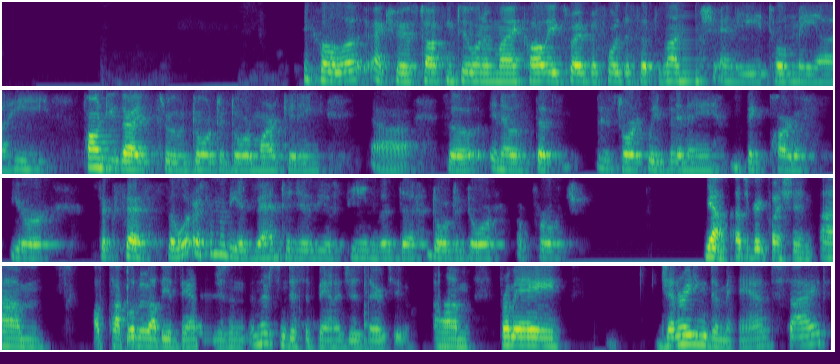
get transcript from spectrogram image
Nicole, actually, I was talking to one of my colleagues right before this at lunch, and he told me uh, he found you guys through door-to-door marketing. Uh, so, you know, that's historically been a big part of your success. So, what are some of the advantages you've seen with the door-to-door approach? Yeah, that's a great question. Um, I'll talk a little bit about the advantages, and, and there's some disadvantages there too. Um, from a generating demand side,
